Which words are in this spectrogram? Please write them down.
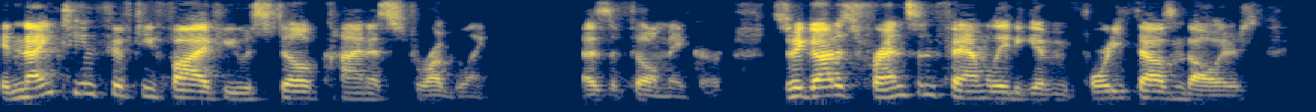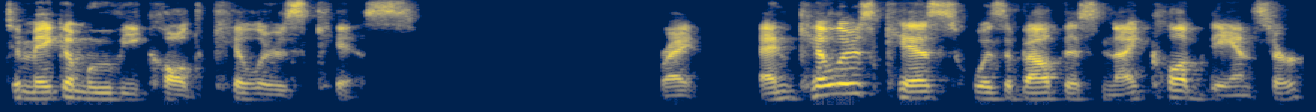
In 1955, he was still kind of struggling as a filmmaker. So he got his friends and family to give him $40,000 to make a movie called Killer's Kiss. Right? And Killer's Kiss was about this nightclub dancer,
